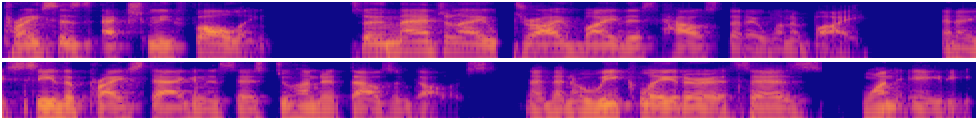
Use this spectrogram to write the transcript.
prices actually falling. So imagine I drive by this house that I want to buy and I see the price tag and it says $200,000. And then a week later it says 180.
